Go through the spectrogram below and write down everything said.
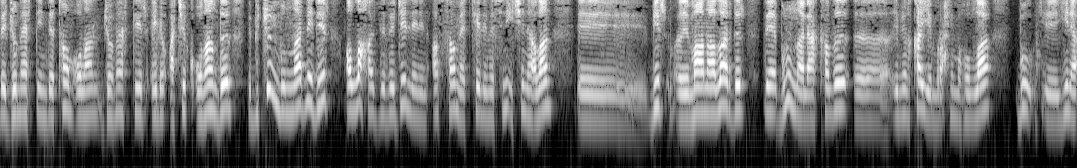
ve cömertliğinde tam olan cömerttir, eli açık olandır. Ve bütün bunlar nedir? Allah Azze ve Celle'nin As-Samet kelimesini içine alan e, bir e, manalardır. Ve bununla alakalı e, İbnül Kayyim Rahimullah bu e, yine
